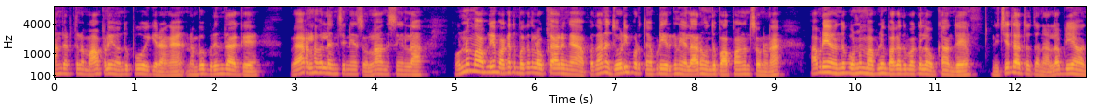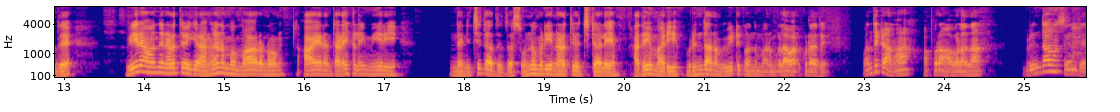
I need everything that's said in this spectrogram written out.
அந்த இடத்துல மாப்பிள்ளையும் வந்து பூ வைக்கிறாங்க. நம்ம பிருந்தாக்கு. வேறு லெவலில் இருந்துச்சுன்னே சொல்லலாம் அந்த சீன்லாம் பொண்ணு மாப்பிளையும் பக்கத்து பக்கத்தில் உட்காருங்க. அப்போ தானே ஜோடி பொருத்தம் எப்படி இருக்குன்னு எல்லாரும் வந்து பார்ப்பாங்கன்னு சொன்னேன் அப்படியே வந்து பொண்ணு மாப்பிளையும் பக்கத்து பக்கத்தில் உட்காந்து நிச்சயதார்த்தத்தை நல்லபடியாக வந்து வீரா வந்து நடத்தி வைக்கிறாங்க. நம்ம மாறணும். ஆயிரம் தடைகளை மீறி இந்த நிச்சயதார்த்தத்தை சொன்னபடியே நடத்தி வச்சுட்டாலே அதே மாதிரி பிருந்தா நம்ம வீட்டுக்கு வந்து மருமகளாக வரக்கூடாது. வந்துட்டானா? அப்புறம் அவ்வளோதான் பிருந்தாவும் சேர்ந்து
